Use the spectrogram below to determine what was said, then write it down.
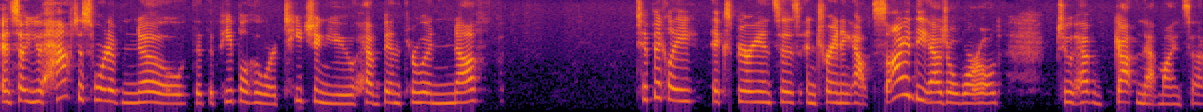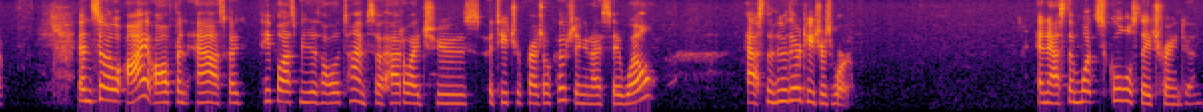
And so you have to sort of know that the people who are teaching you have been through enough typically experiences and training outside the agile world to have gotten that mindset. And so I often ask, I, people ask me this all the time. So, how do I choose a teacher for agile coaching? And I say, well, ask them who their teachers were and ask them what schools they trained in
